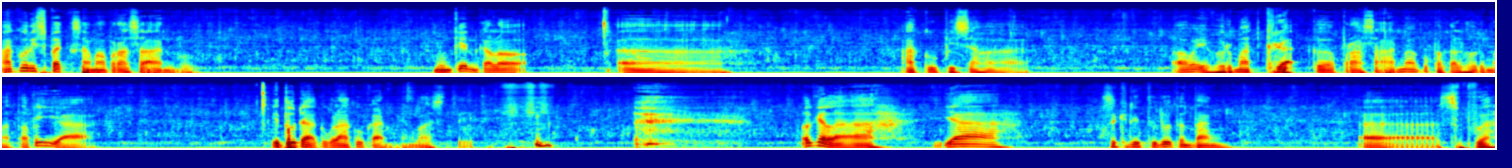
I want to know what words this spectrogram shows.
aku respect sama perasaanmu. Mungkin kalau uh, aku bisa apa ya hormat gerak ke perasaanmu aku bakal hormat. Tapi ya itu udah aku lakukan yang pasti. Oke okay lah ya segini dulu tentang uh, sebuah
